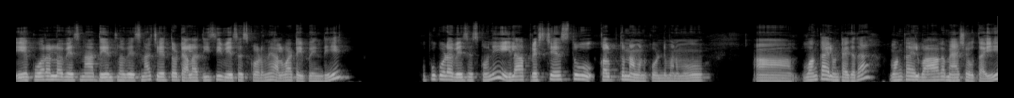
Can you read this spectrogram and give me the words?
ఏ కూరల్లో వేసినా దేంట్లో వేసినా చేతితోటి అలా తీసి వేసేసుకోవడమే అలవాటైపోయింది. ఉప్పు కూడా వేసేసుకొని ఇలా ప్రెస్ చేస్తూ కలుపుతున్నాం అనుకోండి మనము. వంకాయలు ఉంటాయి కదా? వంకాయలు బాగా మ్యాష్ అవుతాయి.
